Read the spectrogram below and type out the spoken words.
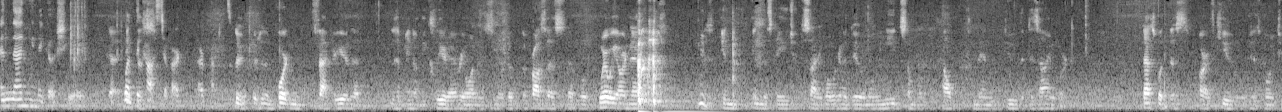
and then we negotiate Yeah, I think what the that's- cost of our, our project's There, there's an important factor here that, that may not be clear to everyone is, you know, the, the process that we're, where we are now is, is in, in the stage of deciding what we're gonna do, and then we need someone to help come in and do the design work. That's what this RFQ is going to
